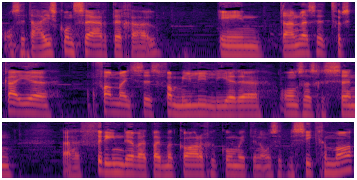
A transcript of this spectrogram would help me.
ons het huiskonserte gehou en dan was dit verskeie van my sis familielede, ons as gesin, uh vriende wat bymekaar gekom het en ons het musiek gemaak.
